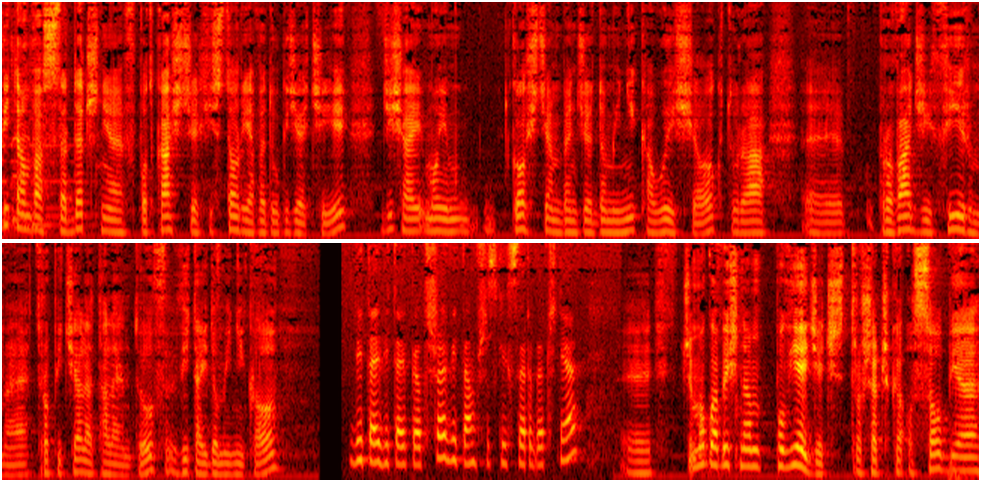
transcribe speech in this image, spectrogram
Witam Was serdecznie w podcaście Historia według dzieci. Dzisiaj moim gościem będzie Dominika Łysio, która y, prowadzi firmę Tropiciele Talentów. Witaj Dominiko. Witaj, witaj Piotrze, witam wszystkich serdecznie. Y, czy mogłabyś nam powiedzieć troszeczkę o sobie,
